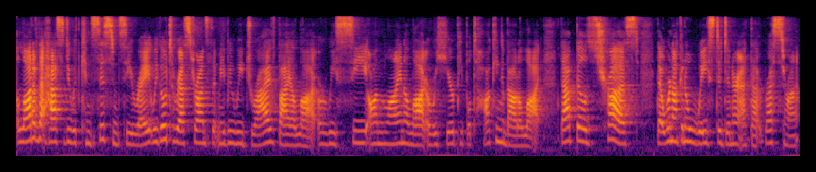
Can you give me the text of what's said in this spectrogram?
A lot of that has to do with consistency, right? We go to restaurants that maybe we drive by a lot, or we see online a lot, or we hear people talking about a lot. That builds trust that we're not gonna waste a dinner at that restaurant.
